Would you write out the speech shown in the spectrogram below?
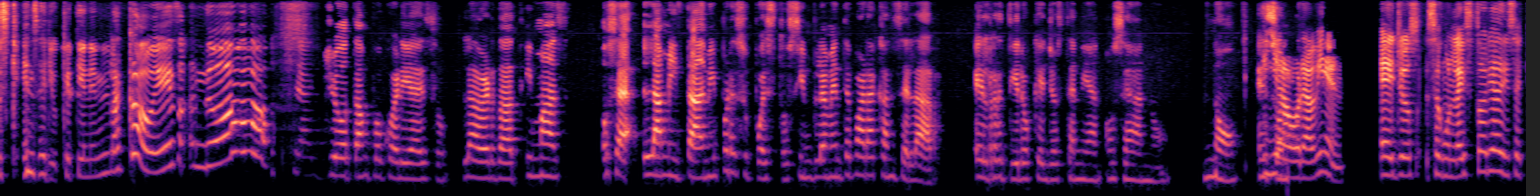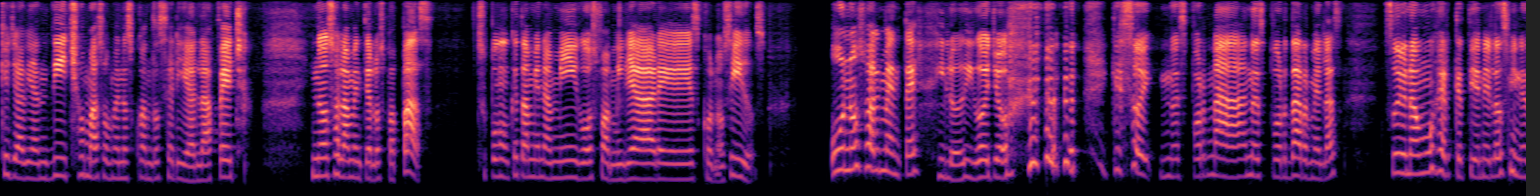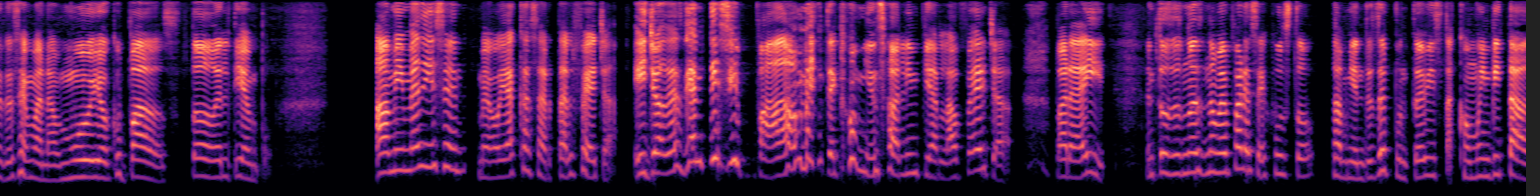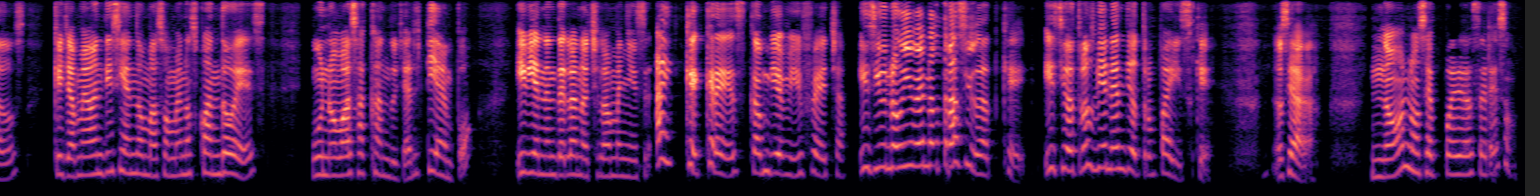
Es que, ¿en serio qué tienen en la cabeza? ¡No! O sea, yo tampoco haría eso, la verdad. Y más, o sea, la mitad de mi presupuesto simplemente para cancelar el retiro que ellos tenían. O sea, no, no. Y ahora bien, ellos, según la historia, dice que ya habían dicho más o menos cuándo sería la fecha. No solamente a los papás, supongo que también amigos, familiares, conocidos. Uno usualmente, y lo digo yo, que soy, no es por nada, no es por dármelas, soy una mujer que tiene los fines de semana muy ocupados todo el tiempo. A mí me dicen, me voy a casar tal fecha, y yo desde anticipadamente comienzo a limpiar la fecha para ir. Entonces no, no me parece justo también desde el punto de vista como invitados, que ya me van diciendo más o menos cuándo es, uno va sacando ya el tiempo y vienen de la noche a la mañana y dicen, ay, ¿qué crees? Cambié mi fecha. ¿Y si uno vive en otra ciudad, qué? ¿Y si otros vienen de otro país, qué? O sea, no, no se puede hacer eso.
